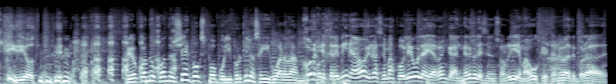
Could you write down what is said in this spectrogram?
Qué idiota. Pero cuando, cuando ya es Vox Populi, ¿por qué lo seguís guardando? Jorge, termina hoy, no hace más polébola y arranca el miércoles en Sonríe Maús, que es la nueva temporada.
